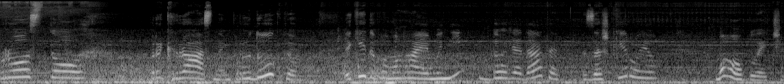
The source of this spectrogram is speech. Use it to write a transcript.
просто прекрасним продуктом, який допомагає мені доглядати за шкірою мого обличчя.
